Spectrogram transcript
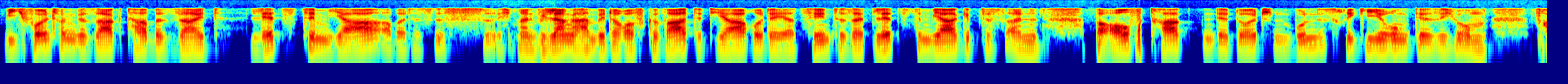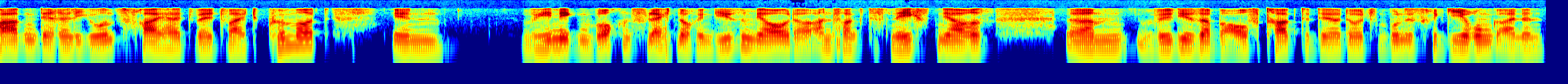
wie ich vorhin schon gesagt habe, seit letztem Jahr, aber das ist, ich meine, wie lange haben wir darauf gewartet? Jahre oder Jahrzehnte? Seit letztem Jahr gibt es einen Beauftragten der deutschen Bundesregierung, der sich um Fragen der Religionsfreiheit weltweit kümmert. In wenigen Wochen, vielleicht noch in diesem Jahr oder Anfang des nächsten Jahres, ähm, will dieser Beauftragte der deutschen Bundesregierung einen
